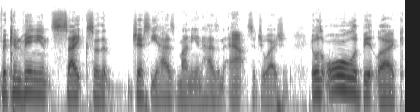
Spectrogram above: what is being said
for convenience sake, so that Jesse has money and has an out situation. It was all a bit like,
